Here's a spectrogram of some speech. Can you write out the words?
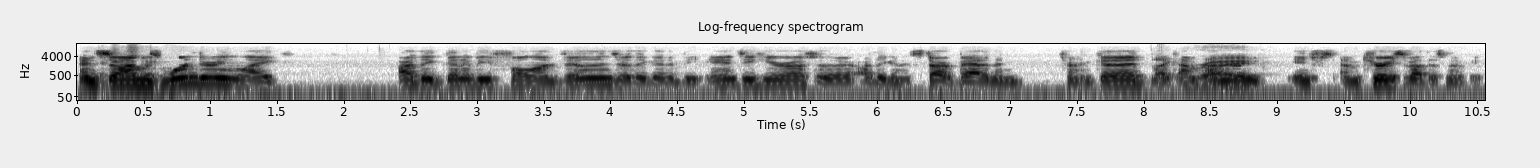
And so I was wondering, like, are they going to be full-on villains? Are they going to be anti-heroes? Or are they going to start bad and then turn good? Like, I'm, I'm really interested. I'm curious about this movie.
